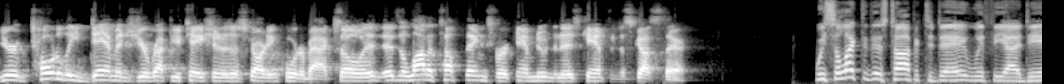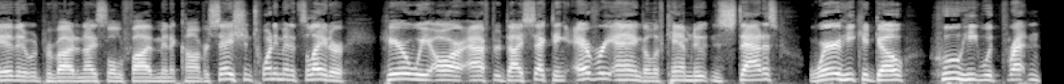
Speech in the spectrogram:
you're totally damaged your reputation as a starting quarterback. So it, there's a lot of tough things for Cam Newton and his camp to discuss there. We selected this topic today with the idea that it would provide a nice little five minute conversation. 20 minutes later, here we are after dissecting every angle of Cam Newton's status, where he could go, who he would threaten,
